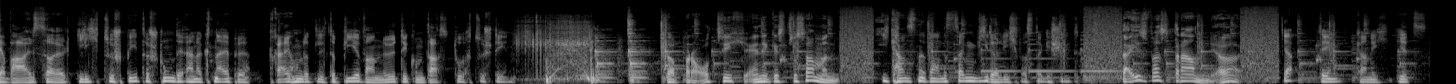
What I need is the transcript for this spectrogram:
Der Wahlsaal glich zu später Stunde einer Kneipe. 300 Liter Bier waren nötig, um das durchzustehen. Da braut sich einiges zusammen. Ich kann es nicht anders sagen, widerlich, was da geschieht. Da ist was dran, ja. Ja, dem kann ich jetzt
